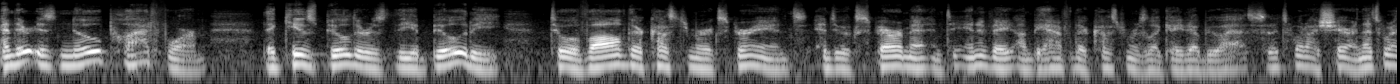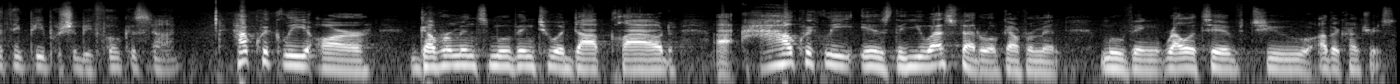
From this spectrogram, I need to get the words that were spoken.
And there is no platform that gives builders the ability to evolve their customer experience and to experiment and to innovate on behalf of their customers like AWS. So that's what I share, and that's what I think people should be focused on. How quickly are governments moving to adopt cloud? Uh, how quickly is the US federal government moving relative to other countries?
